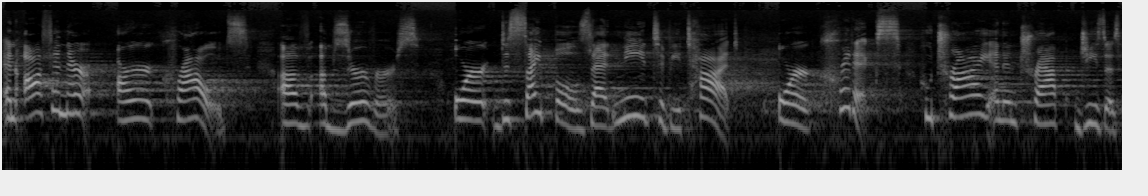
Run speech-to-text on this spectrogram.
And often there are crowds of observers or disciples that need to be taught or critics who try and entrap Jesus,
